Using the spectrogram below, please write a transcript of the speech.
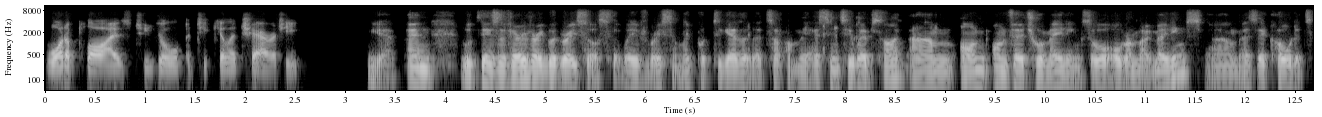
what applies to your particular charity. Yeah, and look, there's a very, very good resource that we've recently put together that's up on the ACNC website um, on, on virtual meetings or, or remote meetings, um, as they're called. It's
